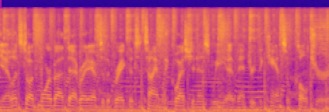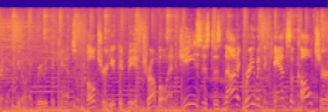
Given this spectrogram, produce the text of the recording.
Yeah, let's talk more about that right after the break. That's a timely question as we have entered the cancel culture. And if you don't agree with the cancel culture, you could be in trouble. And Jesus does not agree with the cancel culture.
